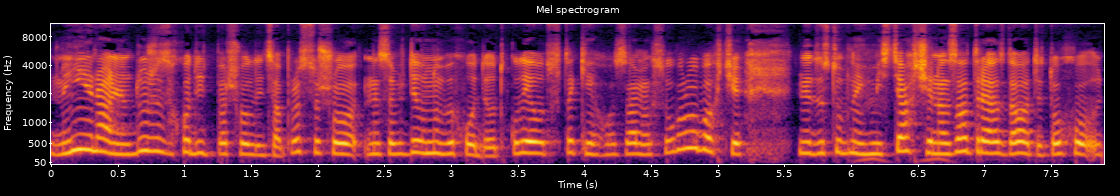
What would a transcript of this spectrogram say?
Мені реально дуже заходить першого лиця. Просто що не завжди воно виходить. От коли от в таких самих сугробах чи недоступних місцях, чи назад треба здавати, то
